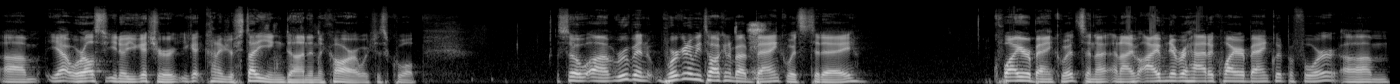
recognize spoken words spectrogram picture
Um, yeah, or else you know you get your you get kind of your studying done in the car, which is cool. So, uh, Ruben, we're going to be talking about banquets today choir banquets, and I, and I've I've never had a choir banquet before. Um,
